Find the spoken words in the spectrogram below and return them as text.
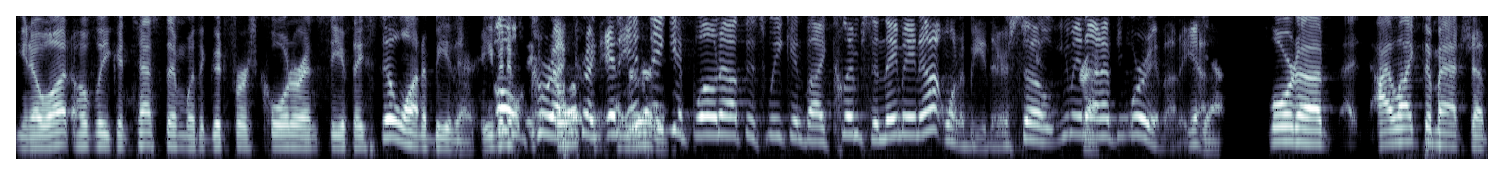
you know what, hopefully you can test them with a good first quarter and see if they still want to be there. Even oh, correct, correct. And if they get blown out this weekend by Clemson, they may not want to be there. So you may not have to worry about it. Yeah. Yeah. Florida, I like the matchup.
